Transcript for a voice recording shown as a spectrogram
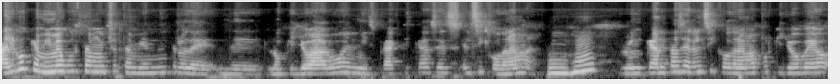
algo que a mí me gusta mucho también dentro de, lo que yo hago en mis prácticas es el psicodrama. Me encanta hacer el psicodrama porque yo veo,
